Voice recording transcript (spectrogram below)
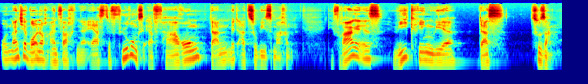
Und manche wollen auch einfach eine erste Führungserfahrung dann mit Azubis machen. Die Frage ist, wie kriegen wir das zusammen?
